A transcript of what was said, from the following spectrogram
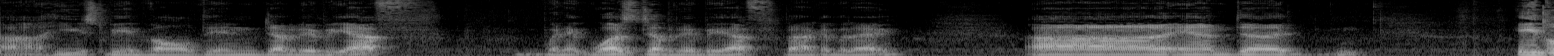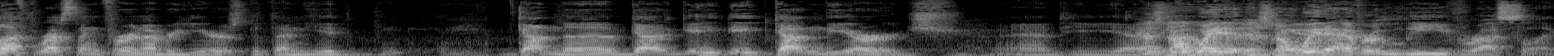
Uh, he used to be involved in WWF when it was WWF back in the day, uh, and uh, he'd left wrestling for a number of years, but then he had gotten the got he'd, he'd gotten the urge, and he uh, There's no way to, there's no way to ever leave wrestling.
